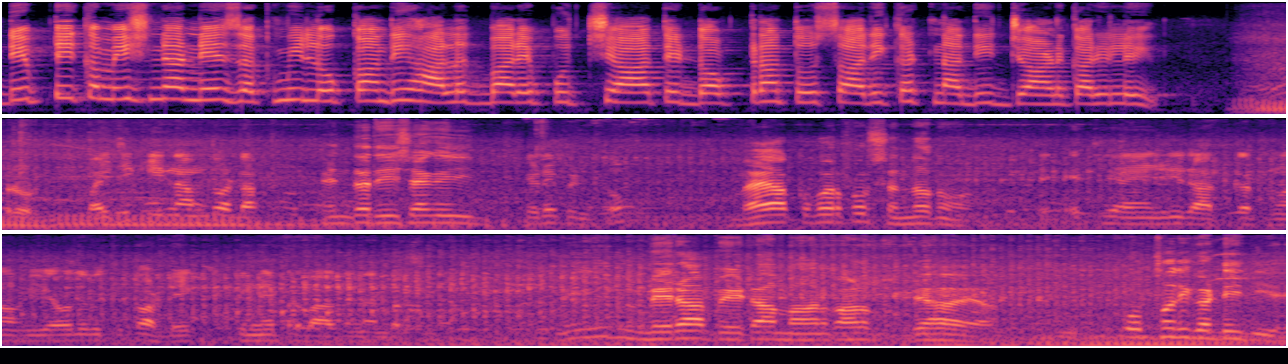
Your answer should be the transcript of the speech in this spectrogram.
ਡਿਪਟੀ ਕਮਿਸ਼ਨਰ ਨੇ ਜ਼ਖਮੀ ਲੋਕਾਂ ਦੀ ਹਾਲਤ ਬਾਰੇ ਪੁੱਛਿਆ ਤੇ ਡਾਕਟਰਾਂ ਤੋਂ ਸਾਰੀ ਘਟਨਾ ਦੀ ਜਾਣਕਾਰੀ ਲਈ। ਬਾਈ ਜੀ ਕੀ ਨਾਮ ਤੁਹਾਡਾ? ਇੰਦਰਜੀਤ ਸਿੰਘ ਜੀ। ਕਿਹੜੇ ਪਿੰਡ ਤੋਂ? ਮੈਂ ਅਕਬਰਪੁਰ ਸੰਧਾ ਤੋਂ ਹਾਂ। ਤੇ ਇੱਥੇ ਆਏ ਜਿਹੜੀ ਰਾਤ ਘਟਨਾ ਹੋਈ ਹੈ ਉਹਦੇ ਵਿੱਚ ਤੁਹਾਡੇ ਕਿੰਨੇ ਪਰਿਵਾਰ ਦੇ ਮੈਂਬਰ ਸੀ? ਮੇਰਾ ਬੇਟਾ ਮਾਨਵਾਲ ਵਿਆਹ ਆ ਉੱਥੋਂ ਦੀ ਗੱਡੀ ਦੀ ਇਹ।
